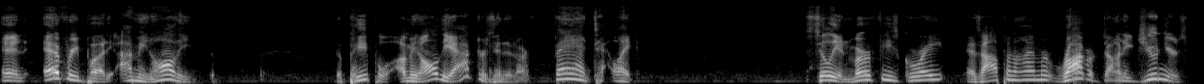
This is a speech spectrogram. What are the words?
And everybody, I mean all the the, the people, I mean all the actors in it are fantastic. Like Cillian Murphy's great as Oppenheimer. Robert Downey Jr. is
